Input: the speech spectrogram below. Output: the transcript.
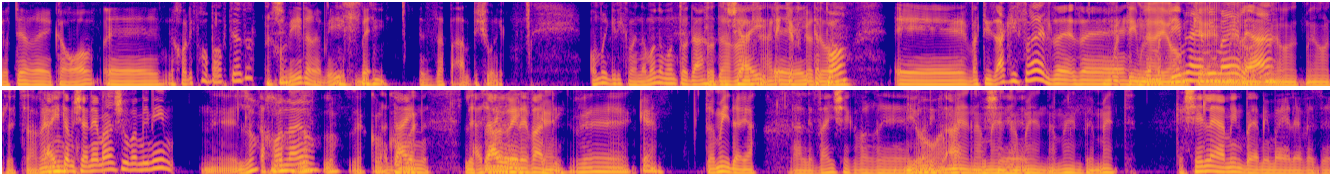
יותר קרוב, יכול לבחור באופציה הזאת, נכון. שביעי לרביעי, בזפעם פישוני. עמרי גליקמן, המון המון תודה. תודה רז, שהי- היה לי כיף גדול. פה. ותזעק ישראל, זה זה- מתאים זה לימים כן, האלה, אה? מאוד מאוד, לצערנו. היית משנה משהו במילים? לא, נכון לא? לא, לא, זה הכל עדיין- קורה. לצערי, רלוונטי. כן, וכן, תמיד היה. הלוואי שכבר אה, לא נזעק. אמן, וש- אמן, אמן, אמן, באמת. קשה להאמין בימים האלה, אבל זה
